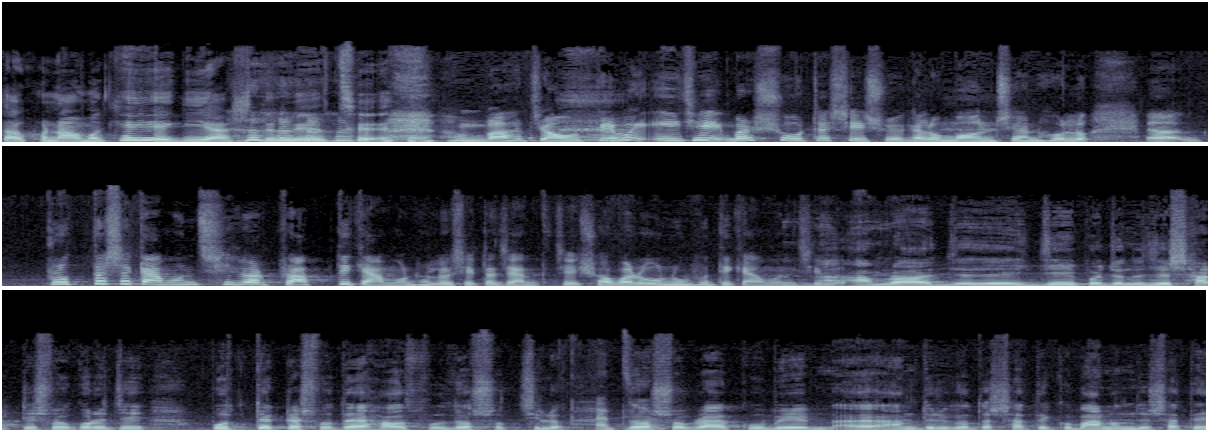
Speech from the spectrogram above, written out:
তখন আমাকেই এগিয়ে আসতে হয়েছে। বা চমৎকার। এবং এই যে এবার শোটা শেষ হয়ে গেল মঞ্চায়ন হলো প্রত্যাশা কেমন ছিল আর প্রাপ্তি কেমন হলো সেটা জানতে চাই? সবার অনুভূতি কেমন ছিল? আমরা যে পর্যন্ত যে ষাটটি শো করেছি প্রত্যেকটা শোতে হাউসফুল দর্শক ছিল। আচ্ছা। দর্শকরা খুবই আন্তরিকতার সাথে খুব আনন্দের সাথে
